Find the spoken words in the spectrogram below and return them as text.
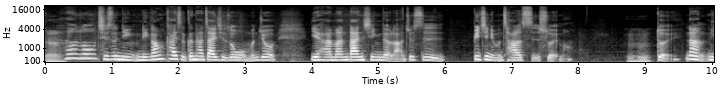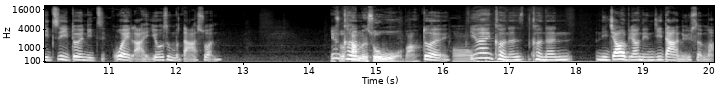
嗯，他就说其实你你刚开始跟他在一起的时候，我们就也还蛮担心的啦，就是毕竟你们差了十岁嘛。嗯哼，对，那你自己对你自未来有什么打算？说因为他们说我吧？对，哦，因为可能可能你交的比较年纪大的女生嘛，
